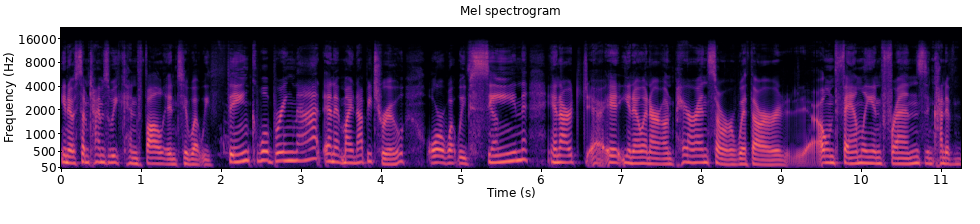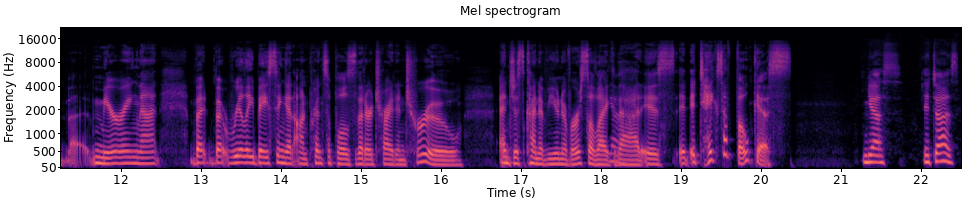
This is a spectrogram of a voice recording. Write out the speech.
you know sometimes we can fall into what we think will bring that and it might not be true or what we've seen yeah. in our eh, you know in our own parents or with our own family and friends and kind of uh, mirroring that but but really basing it on principles that are tried and true and just kind of universal like yeah. that is it, it takes a focus yes it does.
